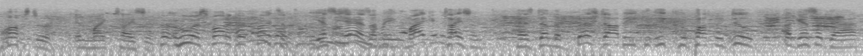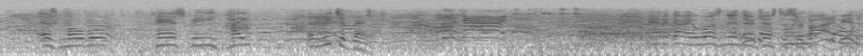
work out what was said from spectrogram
monster in Mike Tyson. Who, who has fought a good fight tonight? Yes, he has. I mean, Mike Tyson has done the best job he could, he could possibly do against a guy as mobile, hand speed, height, and reach advantage. And a guy who wasn't in there just to survive either.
